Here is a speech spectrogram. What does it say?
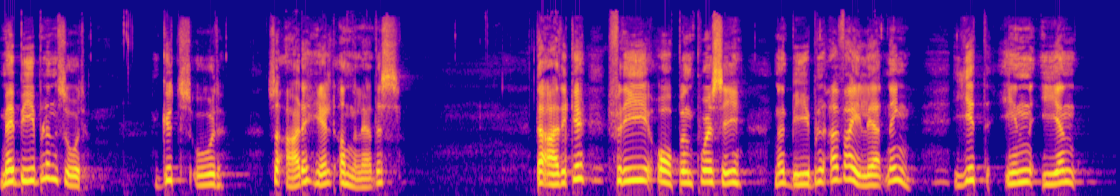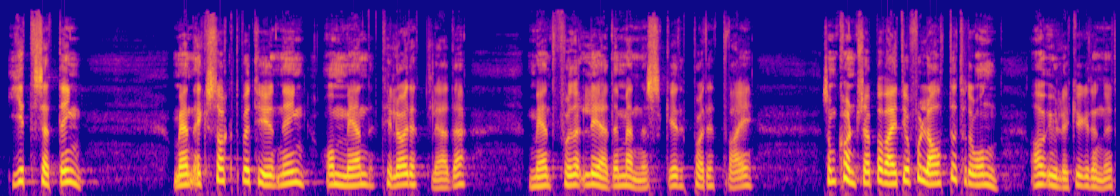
Med Bibelens ord, Guds ord, så er det helt annerledes. Det er ikke fri, åpen poesi, men Bibelen er veiledning gitt inn i en gitt setting med en eksakt betydning og ment til å rettlede, ment for å lede mennesker på rett vei, som kanskje er på vei til å forlate troen av ulike grunner.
